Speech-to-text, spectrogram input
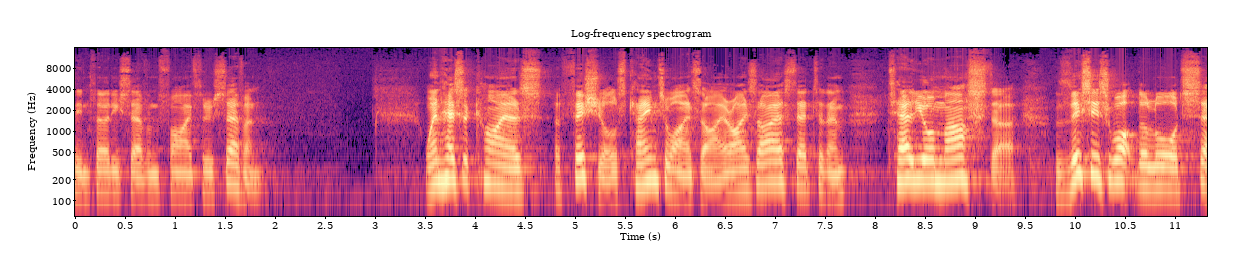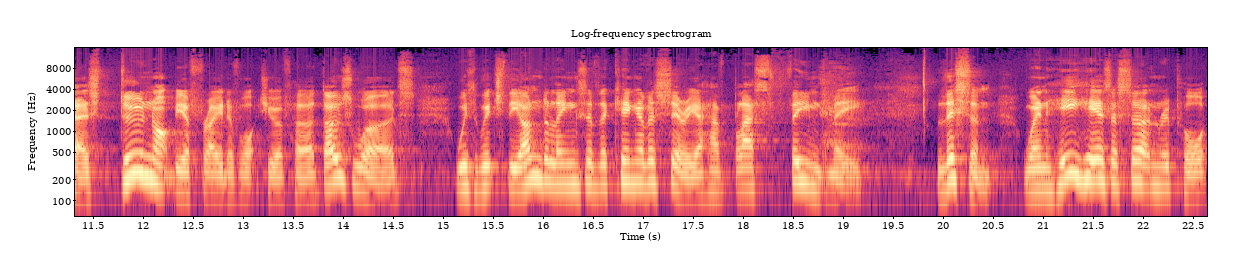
in 37, 5 through 7. When Hezekiah's officials came to Isaiah, Isaiah said to them, Tell your master, this is what the Lord says. Do not be afraid of what you have heard. Those words with which the underlings of the king of Assyria have blasphemed me. Listen, when he hears a certain report,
